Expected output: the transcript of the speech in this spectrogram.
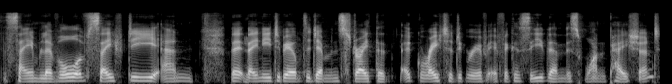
the same level of safety and they, they need to be able to demonstrate that a greater degree of efficacy than this one patient.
